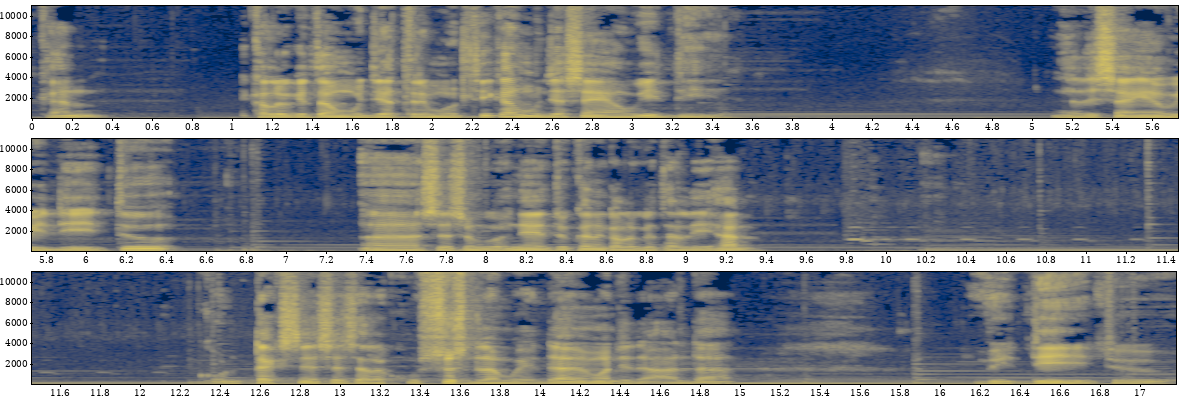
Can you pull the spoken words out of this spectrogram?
Kan kalau kita muja Trimurti kan muja Sang Widi. Jadi Sang Widi itu uh, sesungguhnya itu kan kalau kita lihat konteksnya secara khusus dalam Weda memang tidak ada Widi itu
